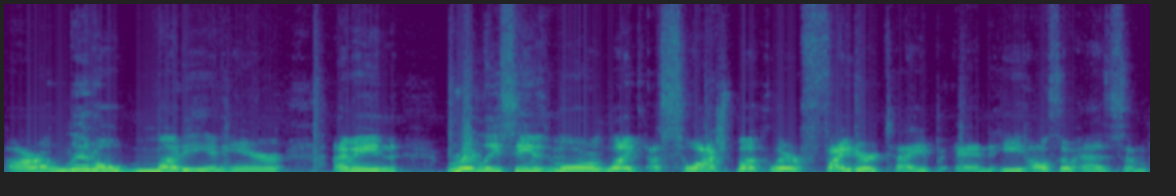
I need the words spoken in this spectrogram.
are a little muddy in here. I mean, Ridley seems more like a swashbuckler fighter type, and he also has some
